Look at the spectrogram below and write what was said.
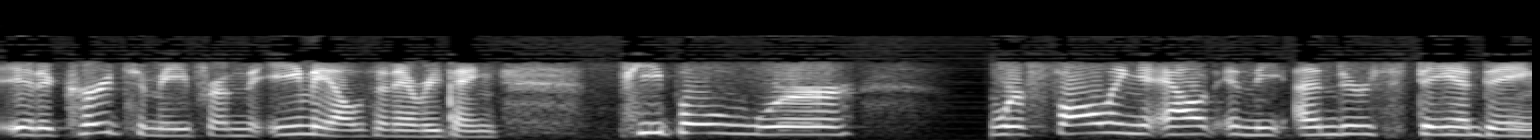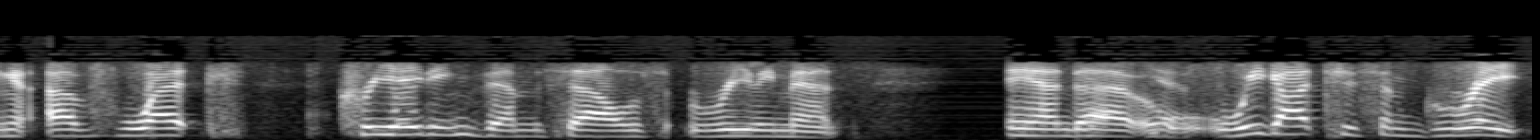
it occurred to me from the emails and everything, people were were falling out in the understanding of what creating themselves really meant. And uh, Yes. we got to some great,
